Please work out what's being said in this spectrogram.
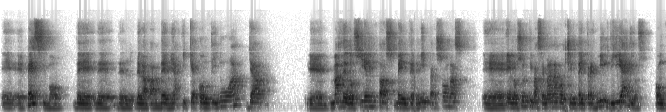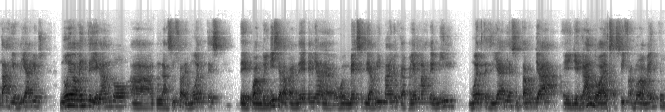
eh, eh, pésimo de, de, la pandemia y que continúa ya más de 220 mil personas en las últimas semanas, 83 mil diarios, contagios diarios nuevamente llegando a la cifra de muertes de cuando inicia la pandemia o en meses de abril, mayo, que habían más de mil muertes diarias, estamos ya eh, llegando a esas cifras nuevamente.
